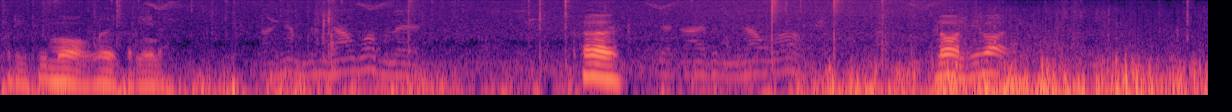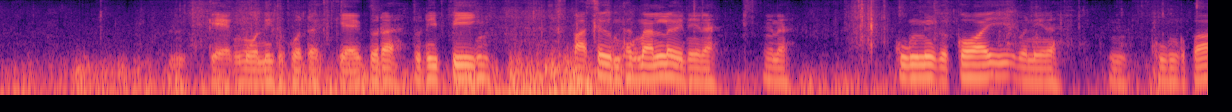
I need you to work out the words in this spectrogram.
พอดีที่ มองเลยแบบนี้นะเออนอนพี่บอยแกงโมนี่ทุกคนเลยแกงตัวนะตัวนี้ปิงปลาซึมทั้งนั้นเลยนี่นะนี่นะกุ้งนี่ก็ก้อยอีกวันนี้นะอืมกุ้งก็ป้า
